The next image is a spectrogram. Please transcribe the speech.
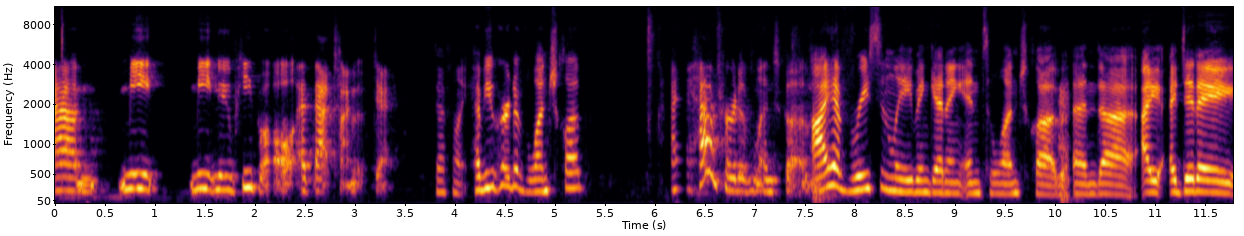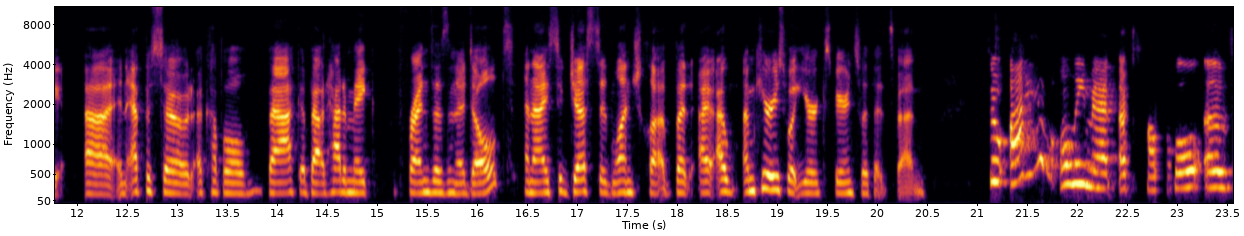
um, meet meet new people at that time of day. Definitely. Have you heard of Lunch Club? I have heard of Lunch Club. I have recently been getting into Lunch Club, and uh, I I did a uh, an episode a couple back about how to make friends as an adult, and I suggested Lunch Club. But I, I I'm curious what your experience with it's been. So I have only met a couple of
